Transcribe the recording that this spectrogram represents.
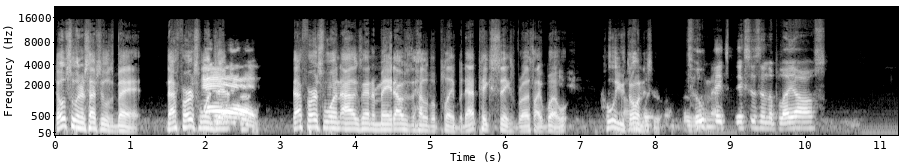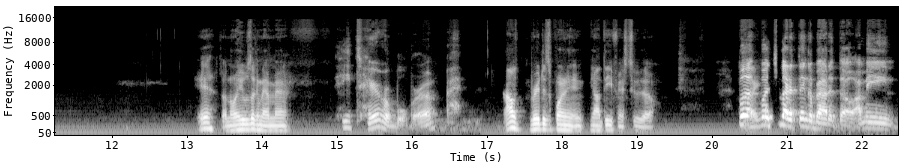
those two interceptions was bad. That first one, Jack- bad. that first one Alexander made, that was a hell of a play. But that pick six, bro, it's like, bro, who are you throwing this to? two pick sixes in the playoffs. Yeah, don't know what he was looking at, man. He terrible, bro. I was very disappointed in y'all defense too, though. But Like- but you got to think about it though. I mean,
